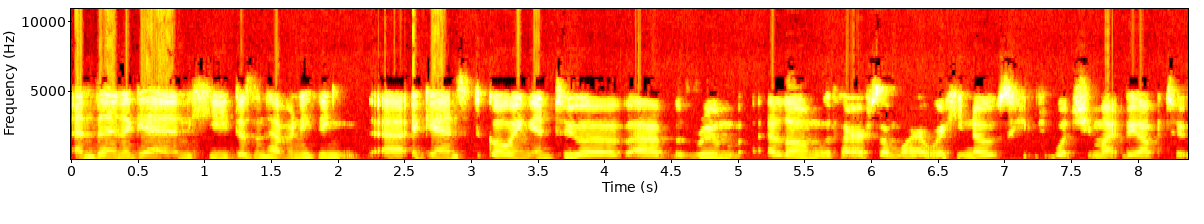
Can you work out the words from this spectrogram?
And then again, he doesn't have anything uh, against going into a, a room alone with her somewhere where he knows he, what she might be up to.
